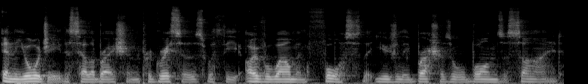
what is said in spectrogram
In the orgy, the celebration progresses with the overwhelming force that usually brushes all bonds aside.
